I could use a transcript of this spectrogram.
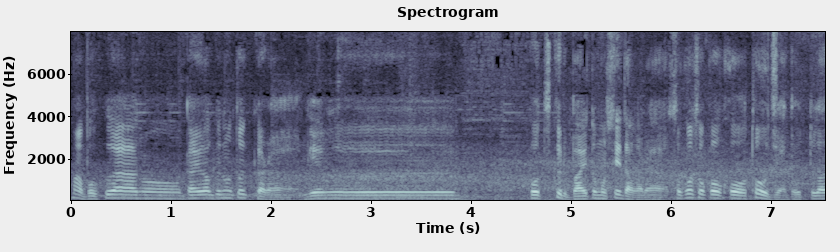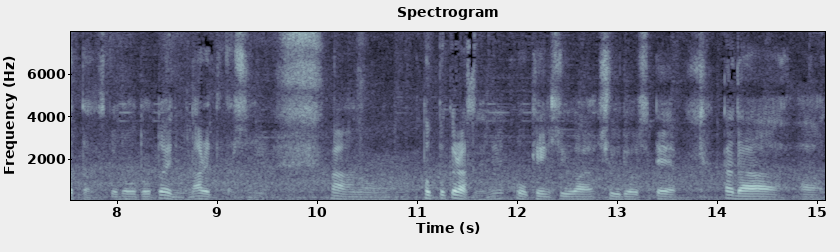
まあ、僕はあの大学の時からゲームを作るバイトもしてたからそこそここう当時はドットだったんですけどドット絵にも慣れてたし、まあ、あのトップクラスでねこう研修は終了してただあの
